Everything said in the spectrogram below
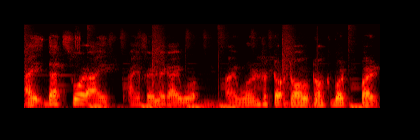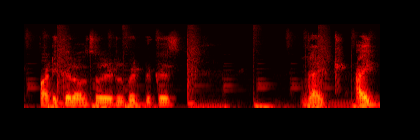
I that's what I I felt like I, I wanted to talk, talk, talk about Padikkal also a little bit because like I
